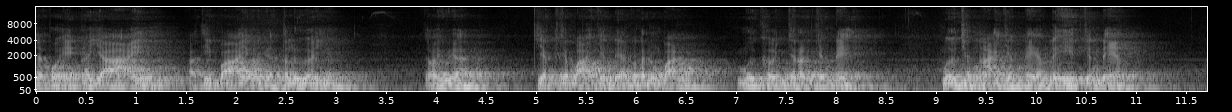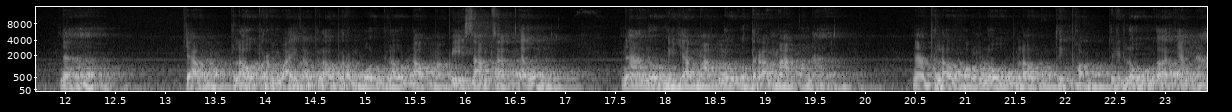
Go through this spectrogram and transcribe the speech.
นะพอเองขยายอธิบายเอาเวียนตะเลื่อยเอาเวียนเจียกจะบาจังแดนเวียกันนังบานมือเคยเจริญจังแดนมือชะงายจังแดงละเอียดจังแดงนะจับเพลาปรำไว้ก็เพลาปรำบนเพลาดอกมาปีสามสับเตานะโลกยามักโลกุตระมักนะ นะเพลาของโลเพลาที่พอดที่โลเกิดอย่างนะ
